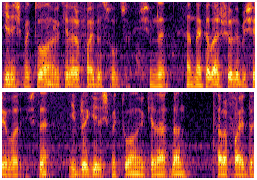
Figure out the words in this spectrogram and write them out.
gelişmekte olan ülkelere faydası olacak. Şimdi her ne kadar şöyle bir şey var. İşte ibre gelişmekte olan ülkelerden tarafaydı.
